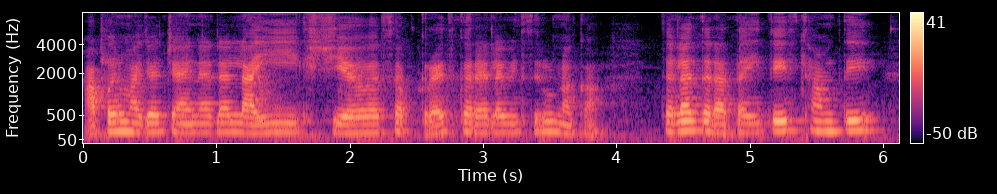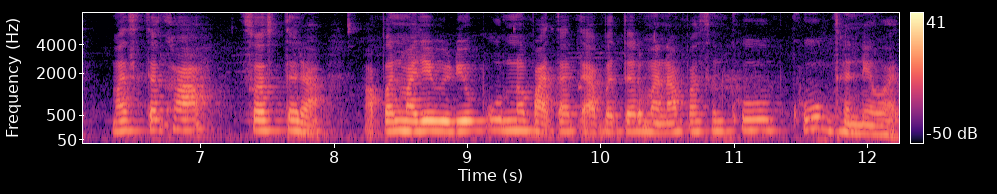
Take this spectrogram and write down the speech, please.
आपण माझ्या चॅनलला लाईक शेअर सबस्क्राईब करायला विसरू नका. चला तर आता इथेच थांबते. मस्त खा स्वस्थ राहा. आपण माझे व्हिडिओ पूर्ण पाहता त्याबद्दल मनापासून खूप खूप धन्यवाद.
